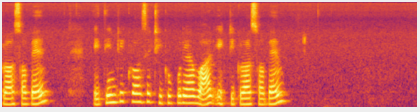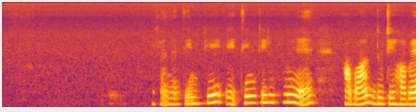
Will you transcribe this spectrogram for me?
ক্রস হবে। এই তিনটি ক্রসের ঠিক উপরে আবার একটি ক্রস হবে। এখানে তিনটি এই তিনটির উপরে আবার দুটি হবে।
